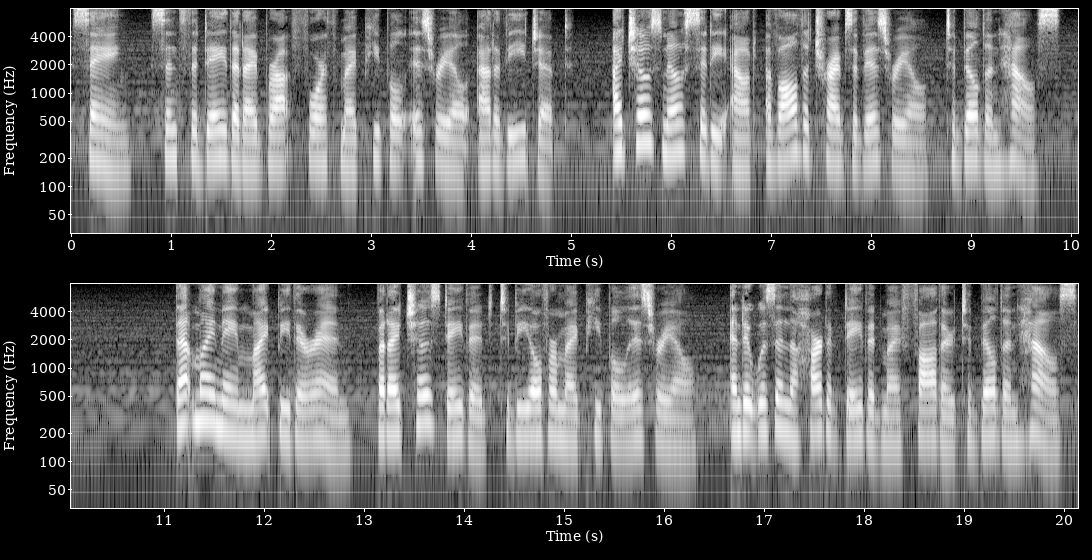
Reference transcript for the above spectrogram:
saying, Since the day that I brought forth my people Israel out of Egypt, I chose no city out of all the tribes of Israel to build an house. That my name might be therein, but I chose David to be over my people Israel. And it was in the heart of David my father to build an house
